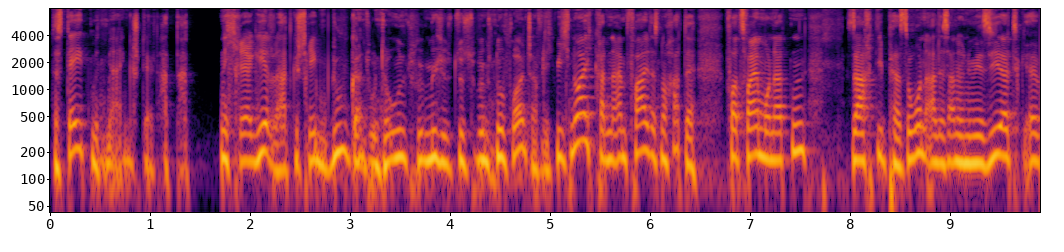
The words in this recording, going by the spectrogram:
das Date mit mir eingestellt, hat, hat nicht reagiert oder hat geschrieben, du ganz unter uns, für mich ist das übrigens nur freundschaftlich. Wie ich neulich gerade in einem Fall das noch hatte, vor zwei Monaten, sagt die Person, alles anonymisiert, äh,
